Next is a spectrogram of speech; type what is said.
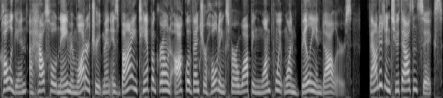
Culligan, a household name in water treatment, is buying Tampa grown AquaVenture Holdings for a whopping $1.1 billion. Founded in 2006,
